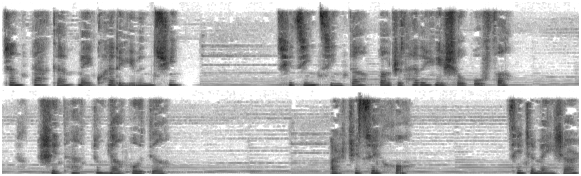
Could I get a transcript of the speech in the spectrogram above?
正大感美快的宇文君。却紧紧的抱住他的玉手不放，使他动摇不得。而至最后，见着美人儿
